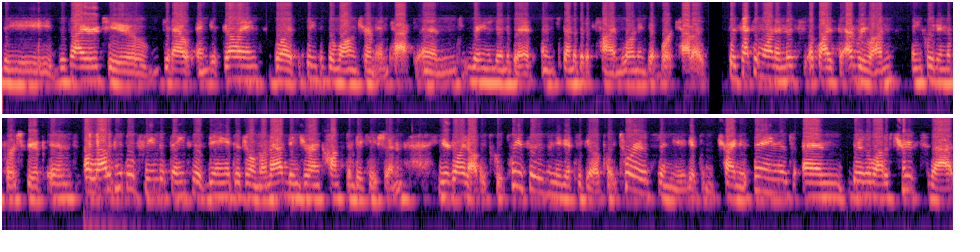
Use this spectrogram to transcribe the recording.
the desire to get out and get going, but think of the long-term impact and rein it in a bit and spend a bit of time learning good work habits. The second one, and this applies to everyone, including the first group, is a lot of people seem to think that being a digital nomad means you're on constant vacation. You're going to all these cool places and you get to go play tourists and you get to try new things. And there's a lot of truth to that.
